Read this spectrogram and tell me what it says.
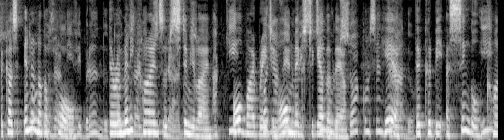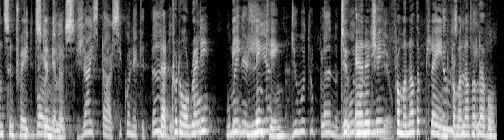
Because in another hall, vibrando, there are many kinds of stimuli, Aqui all vibrating, all um mixed together there. Here, there could be a single concentrated stimulus já estar se conectando that could already be linking um de um to energy from another plane, from another level.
